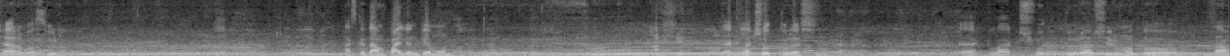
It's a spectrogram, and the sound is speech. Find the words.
সার বাছুর। আজকে দাম পাইলেন কেমন? এক লাখ সত্তর আশি। এক লাখ সত্তর আশির মতো দাম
